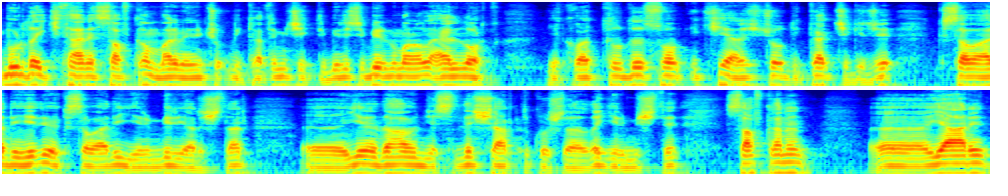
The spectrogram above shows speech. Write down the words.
burada iki tane safkan var benim çok dikkatimi çekti. Birisi bir numaralı El Lord. Katıldığı son iki yarış çok dikkat çekici. Kısa vade 7 ve kısa vade 21 yarışlar. Ee, yine daha öncesinde şartlı koşularda girmişti. Safkan'ın e, yarın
